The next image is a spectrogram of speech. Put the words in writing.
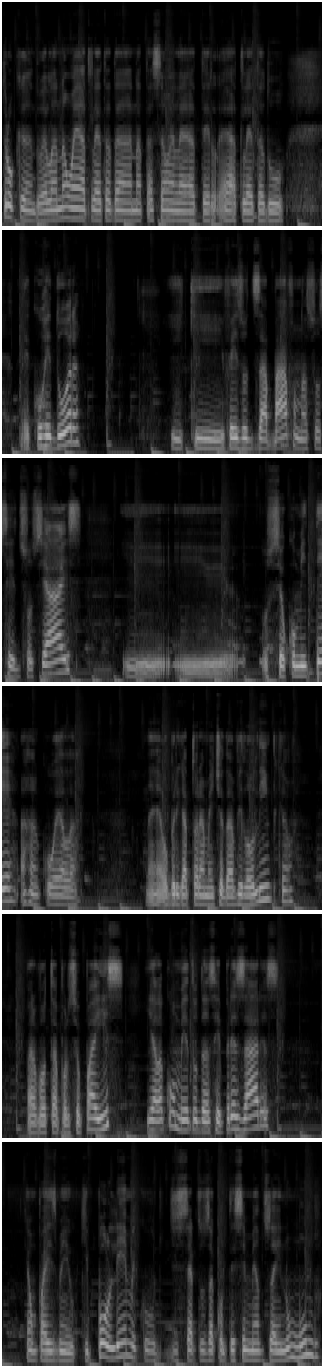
trocando. Ela não é atleta da natação, ela é, é atleta do é, corredora e que fez o desabafo nas suas redes sociais e, e o seu comitê arrancou ela né, obrigatoriamente da Vila Olímpica para voltar para o seu país e ela com medo das represárias que é um país meio que polêmico de certos acontecimentos aí no mundo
